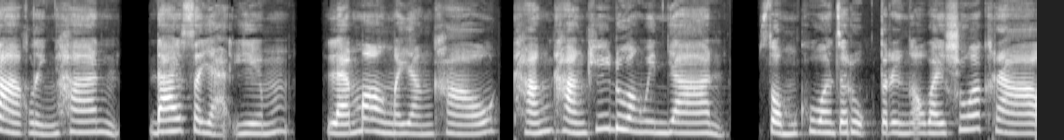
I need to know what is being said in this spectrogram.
จากหลิงฮันได้สยะยิ้ม และมองมายังเขาทั้งทางที่ดวงวิญญาณ สมควรจะถูกตรึงเอาไว้ชั่วคราว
